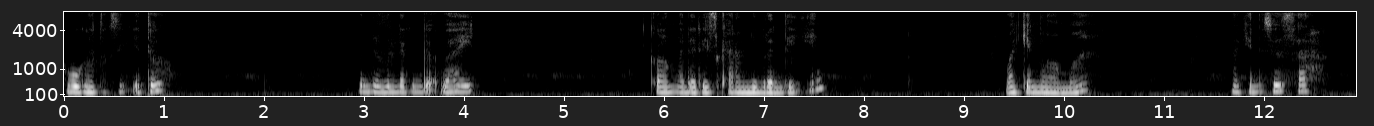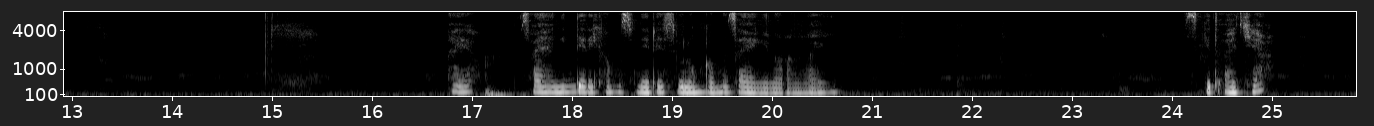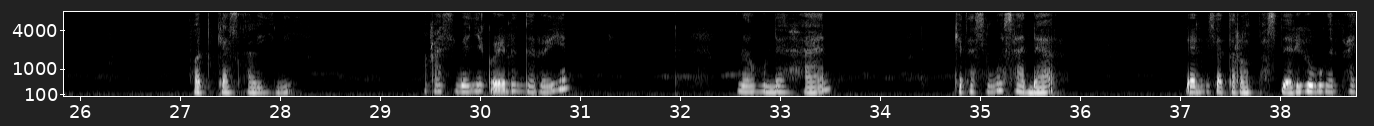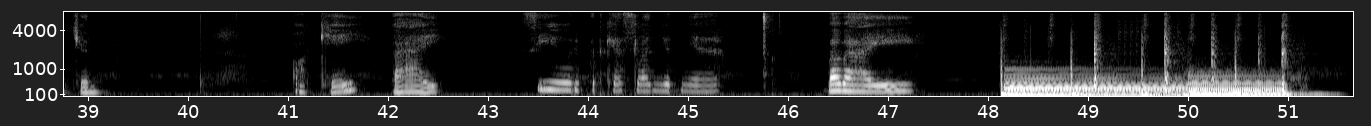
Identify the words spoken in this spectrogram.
hubungan toksik itu bener-bener gak baik. Kalau nggak dari sekarang diberhentiin makin lama makin susah. Ayo sayangin diri kamu sendiri sebelum kamu sayangin orang lain segitu aja podcast kali ini makasih banyak udah dengerin Mudah-mudahan kita semua sadar dan bisa terlepas dari hubungan racun. Oke, okay, bye. See you di podcast selanjutnya. Bye bye.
